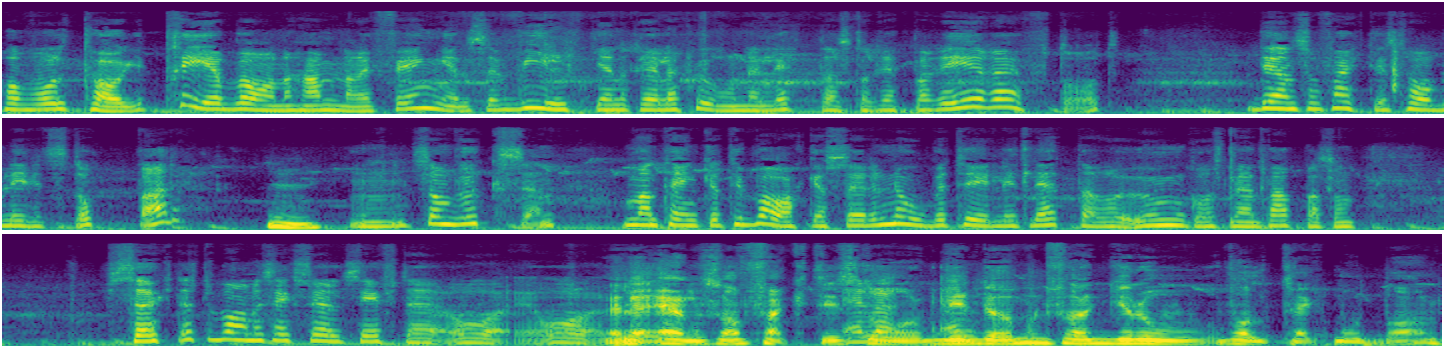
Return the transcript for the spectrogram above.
har våldtagit tre barn och hamnar i fängelse. Vilken relation är lättast att reparera efteråt? Den som faktiskt har blivit stoppad Mm. som vuxen. Om man tänker tillbaka så är det nog betydligt lättare att umgås med en pappa som sökte efter barn i sexuellt syfte och... och eller en som faktiskt Eller då blir en- dömd för grov våldtäkt mot barn.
